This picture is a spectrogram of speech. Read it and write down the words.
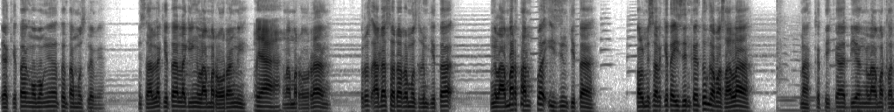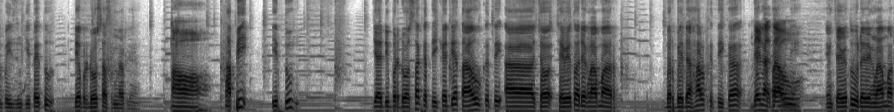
ya kita ngomongnya tentang muslim ya. Misalnya kita lagi ngelamar orang nih, Ya. ngelamar orang. Terus ada saudara muslim kita ngelamar tanpa izin kita. Kalau misalnya kita izinkan itu nggak masalah. Nah, ketika dia ngelamar tanpa izin kita itu dia berdosa sebenarnya. Oh. Tapi itu jadi berdosa ketika dia tahu ketika cewek itu ada yang lamar. Berbeda hal ketika Dia dia nggak tahu tahu. nih yang cewek itu udah ada yang lamar.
